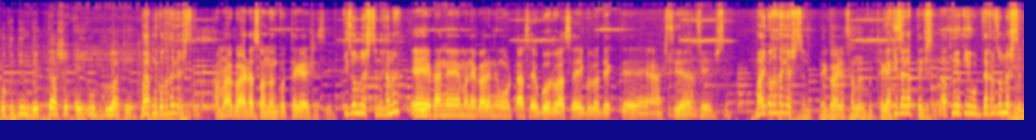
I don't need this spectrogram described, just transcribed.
প্রতিদিন দেখতে আসে এই উটগুলাকে। ভাই আপনি কোথা থেকে এসেছেন? আমরা গয়ডা চন্দনপুর থেকে এসেছি। কি জন্য এসেছেন এখানে? এই এখানে মনে করেন উট আছে গরু আছে এগুলো দেখতে আসছি আর কি। ভাই কোথা থেকে এসেছেন? এই গয়ডা চন্দনপুর থেকে। একই জায়গা থেকে এসেছেন। আপনিও কি উট দেখার জন্য এসেছেন?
